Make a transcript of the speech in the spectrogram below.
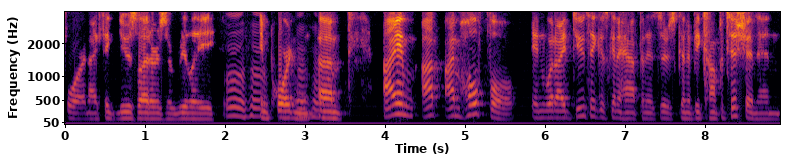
for, and I think newsletters are really mm-hmm. important. Mm-hmm. Um, I am I'm hopeful and what I do think is going to happen is there's going to be competition, and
